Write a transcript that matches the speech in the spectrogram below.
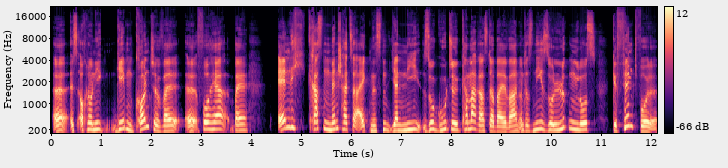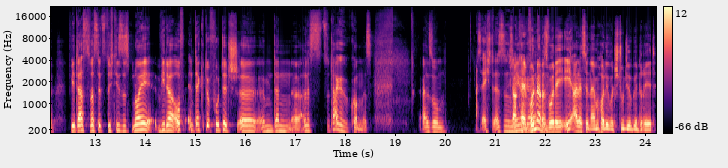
äh, es auch noch nie geben konnte, weil äh, vorher bei ähnlich krassen Menschheitsereignissen ja nie so gute Kameras dabei waren und das nie so lückenlos gefilmt wurde, wie das, was jetzt durch dieses neu wieder aufentdeckte Footage äh, ähm, dann äh, alles zutage gekommen ist. Also, das ist echt. Das ist, ist auch kein Wunder, das wurde eh alles in einem Hollywood-Studio gedreht.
